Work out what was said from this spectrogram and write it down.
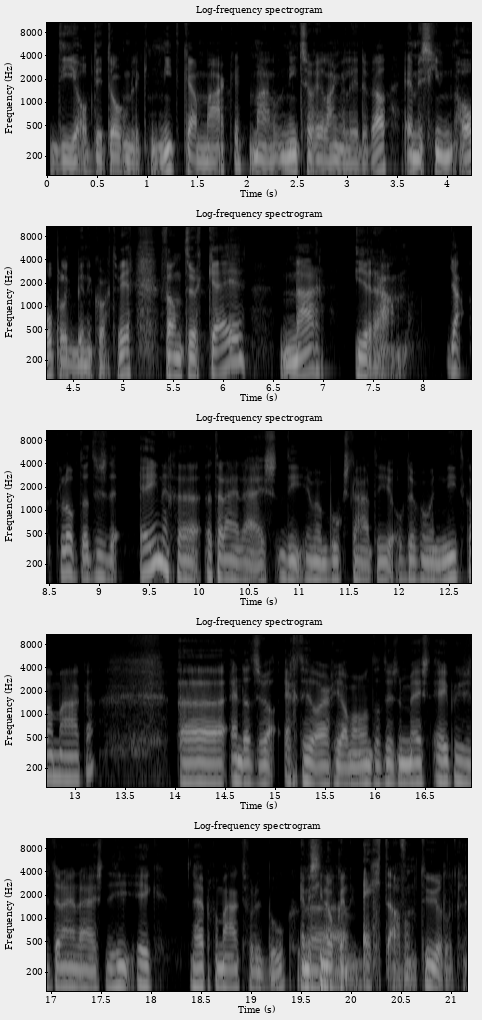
die je op dit ogenblik niet kan maken, maar niet zo heel lang geleden wel. En misschien hopelijk binnenkort weer. Van Turkije naar Iran. Ja, klopt. Dat is de enige treinreis die in mijn boek staat die je op dit moment niet kan maken. Uh, en dat is wel echt heel erg jammer, want dat is de meest epische treinreis die ik heb gemaakt voor dit boek. En misschien ook een uh, echt avontuurlijke.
